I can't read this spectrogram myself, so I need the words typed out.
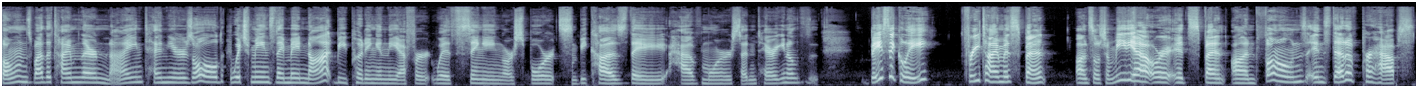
phones by the time they're nine, ten years old which means they may not be putting in the effort with singing or sports because they have more sedentary you know basically free time is spent on social media or it's spent on phones instead of perhaps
